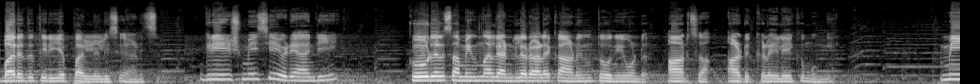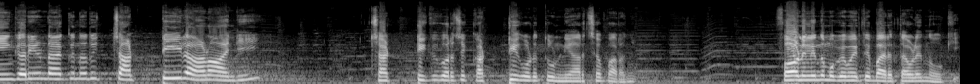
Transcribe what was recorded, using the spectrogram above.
ഭരത് തിരികെ പല്ലിളിച്ച് കാണിച്ചു. ഗ്രീഷ്മേശി എവിടെ ആന്റി? കൂടുതൽ സമയം നിന്നാൽ രണ്ടിലൊരാളെ കാണുമെന്ന് തോന്നിയതുകൊണ്ട് ആർച്ച അടുക്കളയിലേക്ക് മുങ്ങി. മീൻകറി ഉണ്ടാക്കുന്നത് ചട്ടിയിലാണോ ആന്റി. ചട്ടിക്ക് കുറച്ച് കട്ടി കൊടുത്ത് ഉണ്ണിയാർച്ച പറഞ്ഞു. ഫോണിൽ നിന്ന് മുഖമേറ്റി ഭരത് അവളെ നോക്കി.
